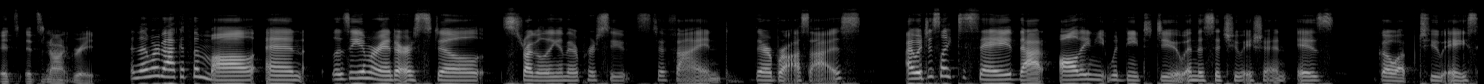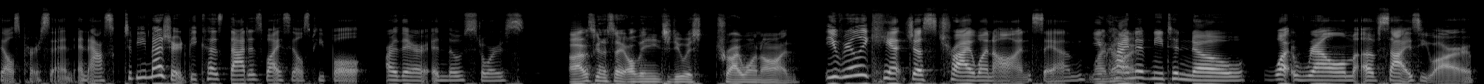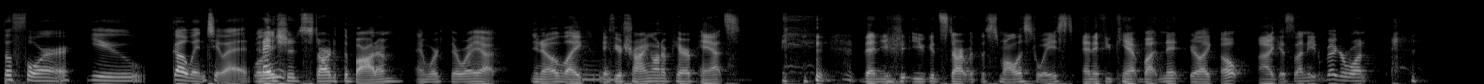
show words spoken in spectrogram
It's it's not great. And then we're back at the mall, and Lizzie and Miranda are still struggling in their pursuits to find their bra size. I would just like to say that all they need, would need to do in this situation is go up to a salesperson and ask to be measured because that is why salespeople are there in those stores. I was gonna say all they need to do is try one on. You really can't just try one on, Sam. Why you kind not? of need to know what realm of size you are before you go into it. Well, And I they mean- should start at the bottom and work their way up. You know, like if mm. you're trying on a pair of pants, then you you could start with the smallest waist, and if you can't button it, you're like, oh, I guess I need a bigger one.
